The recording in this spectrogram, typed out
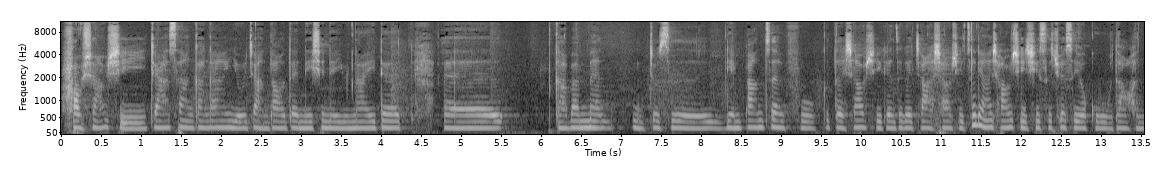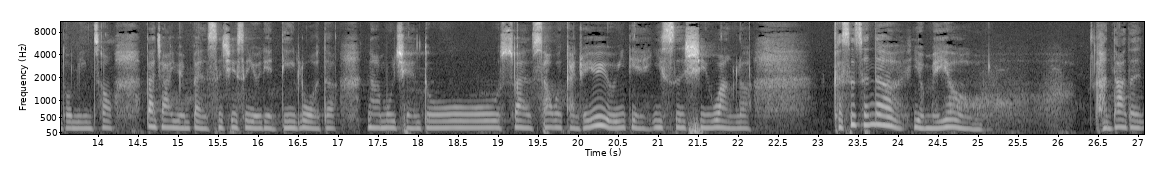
好消息。加上刚刚有讲到的 National United，呃，Government。嗯，就是联邦政府的消息跟这个假消息，这两个消息其实确实有鼓舞到很多民众。大家原本士气是有点低落的，那目前都算稍微感觉又有一点一丝希望了。可是真的有没有很大的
